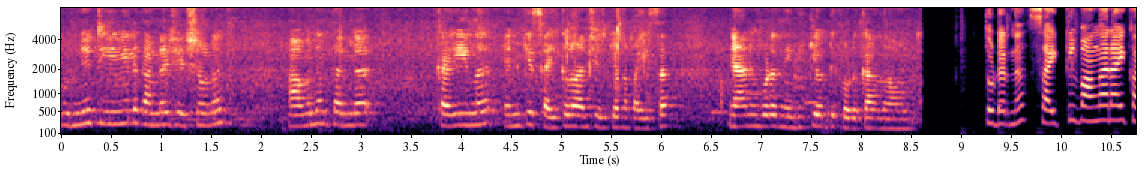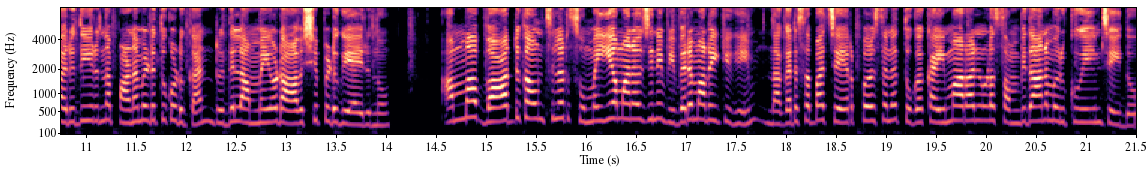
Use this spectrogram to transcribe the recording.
കുഞ്ഞ് ടി വിയിൽ കണ്ട ശേഷമാണ് അവനും തന്റെ കയ്യിൽ നിന്ന് എനിക്ക് സൈക്കിൾ വാങ്ങിച്ചിരിക്കുന്ന പൈസ ഞാനും കൂടെ നിധിക്കൊട്ടി കൊടുക്കാമെന്നാവും. തുടർന്ന് സൈക്കിൾ വാങ്ങാനായി കരുതിയിരുന്ന പണമെടുത്തു കൊടുക്കാൻ റിതിൽ അമ്മയോട് ആവശ്യപ്പെടുകയായിരുന്നു. അമ്മ വാർഡ് കൗൺസിലർ സുമയ്യ മനോജിനെ വിവരമറിയിക്കുകയും നഗരസഭാ ചെയർപേഴ്സണ് തുക കൈമാറാനുള്ള സംവിധാനം ഒരുക്കുകയും ചെയ്തു.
